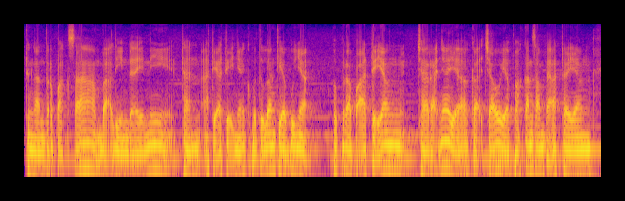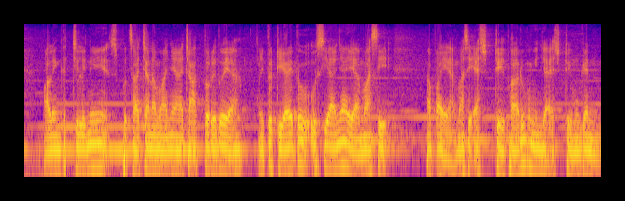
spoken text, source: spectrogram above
dengan terpaksa Mbak Linda ini dan adik-adiknya kebetulan dia punya beberapa adik yang jaraknya ya agak jauh ya. Bahkan sampai ada yang paling kecil ini sebut saja namanya catur itu ya. Itu dia itu usianya ya masih apa ya masih SD baru menginjak SD mungkin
